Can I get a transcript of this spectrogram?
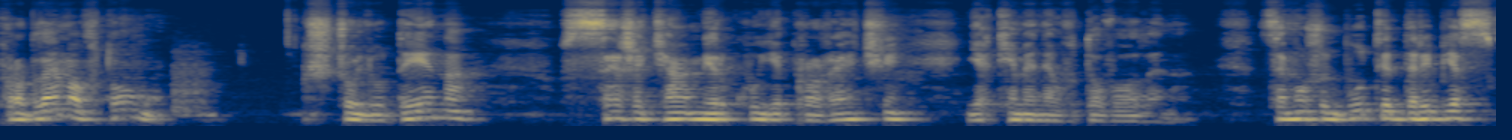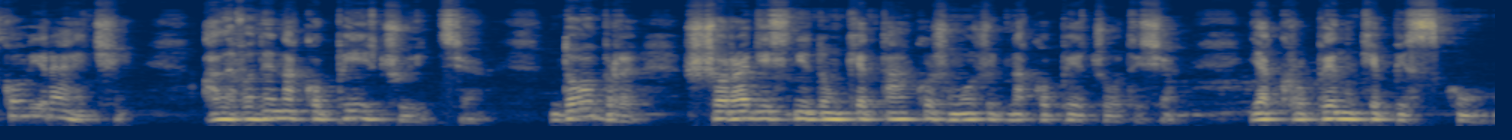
Проблема в тому, що людина все життя міркує про речі, якими не вдоволена. Це можуть бути дріб'язкові речі, але вони накопичуються. Добре, що радісні думки також можуть накопичуватися, як крупинки піску.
